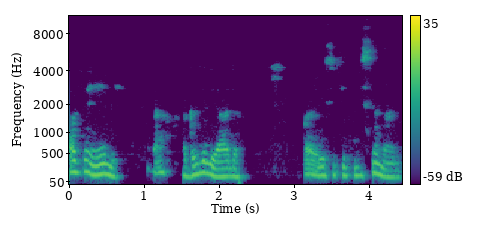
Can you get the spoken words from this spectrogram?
A VM é a grande aliada para esse tipo de cenário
